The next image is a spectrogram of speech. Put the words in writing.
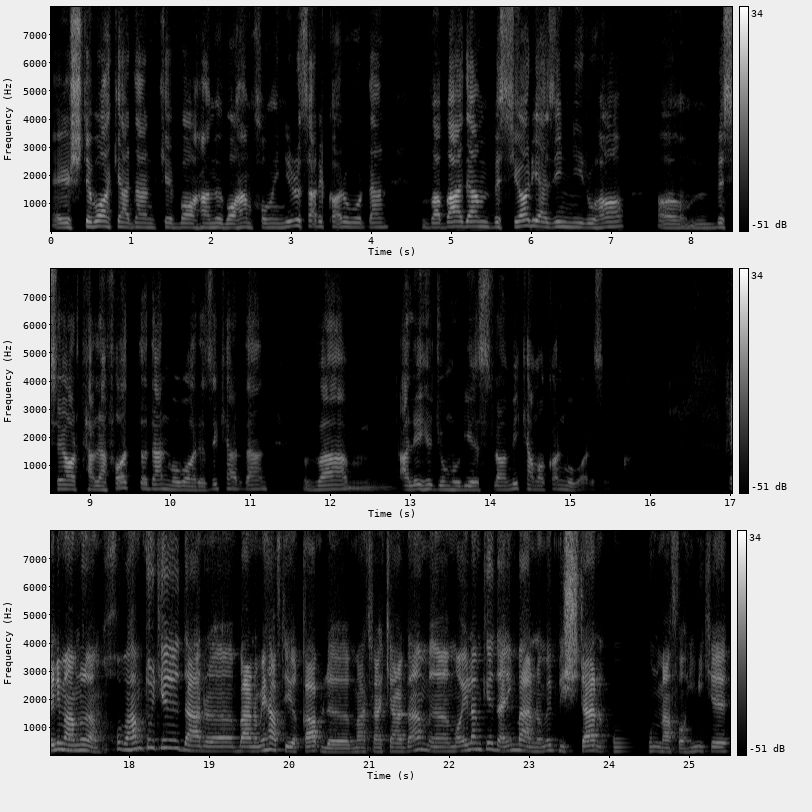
اشتباه کردند که با همه با هم خمینی رو سر کار آوردن و بعدم بسیاری از این نیروها بسیار تلفات دادن مبارزه کردند. و علیه جمهوری اسلامی کماکان مبارزه می‌کنن خیلی ممنونم. خب همونطور که در برنامه هفته قبل مطرح کردم مایلم که در این برنامه بیشتر اون مفاهیمی که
